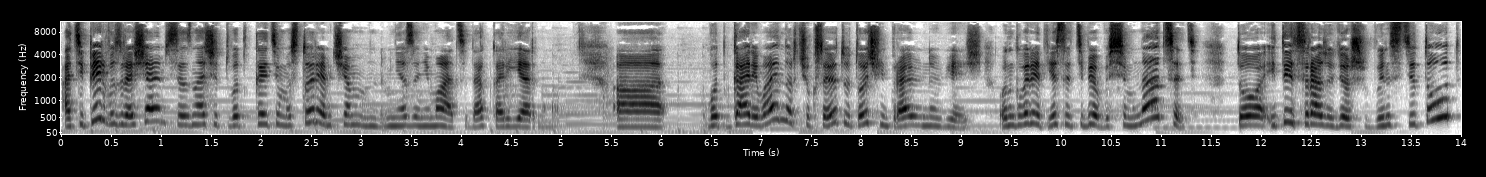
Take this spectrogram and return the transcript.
А теперь возвращаемся, значит, вот к этим историям, чем мне заниматься, да, к карьерному. А, вот Гарри Вайнерчук советует очень правильную вещь. Он говорит, если тебе 18, то и ты сразу идешь в институт,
